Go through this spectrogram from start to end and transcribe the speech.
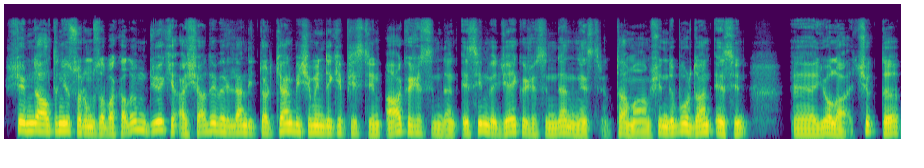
Şimdi 6. sorumuza bakalım. Diyor ki aşağıda verilen dikdörtgen biçimindeki pistin A köşesinden Esin ve C köşesinden Nesrin. Tamam. Şimdi buradan Esin e, yola çıktı.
